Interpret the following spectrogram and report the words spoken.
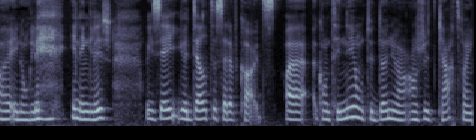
euh, en anglais, in English, we say you're dealt a set of cards. Euh, quand t'es né, on te donne un, jeu de cartes, enfin,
